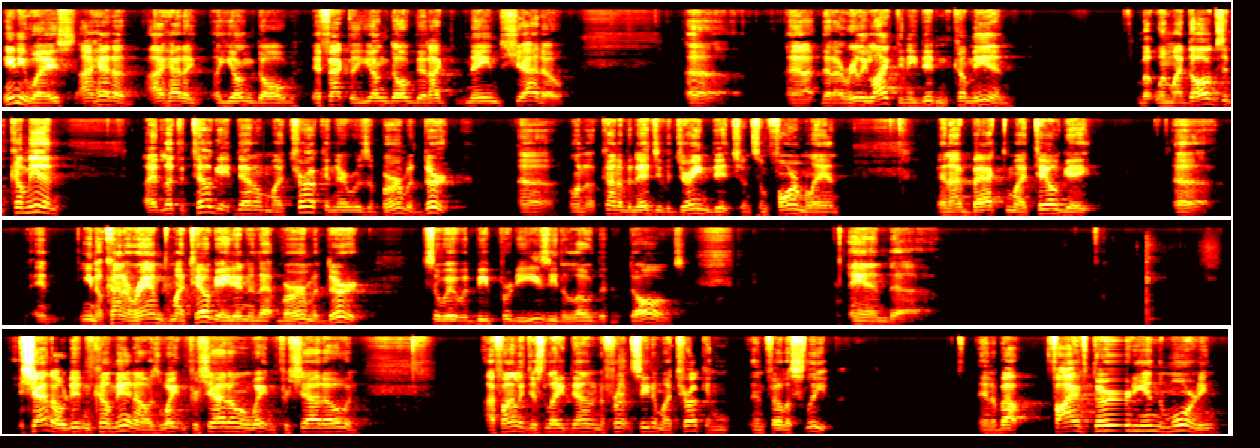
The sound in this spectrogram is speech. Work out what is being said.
anyways, I had a I had a, a, young dog. In fact, a young dog that I named Shadow. Uh, uh, that I really liked, and he didn't come in. But when my dogs had come in, I had let the tailgate down on my truck, and there was a berm of dirt uh, on a kind of an edge of a drain ditch on some farmland. And I backed my tailgate uh, and, you know, kind of rammed my tailgate into that berm of dirt so it would be pretty easy to load the dogs. And uh, Shadow didn't come in. I was waiting for Shadow and waiting for Shadow. And I finally just laid down in the front seat of my truck and, and fell asleep. And about 5:30 in the morning,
